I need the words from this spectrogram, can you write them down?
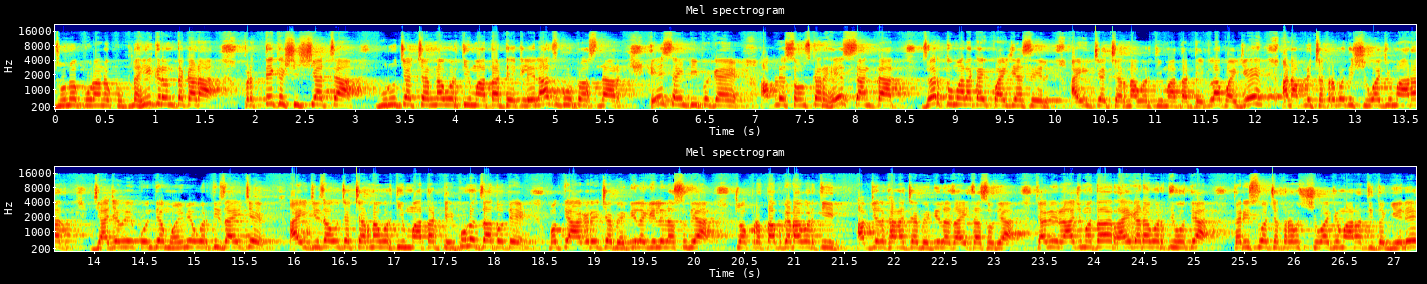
जुनं पुराणं कुठलाही ग्रंथ काढा. प्रत्येक शिष्याचा गुरुच्या चरणावरती माता टेकलेलाच फोटो असणार. हे सायंटिफिक आहे. आपले संस्कार हेच सांगतात. जर तुम्हाला काही पाहिजे असेल आईच्या चरणावरती माता टेकला पाहिजे आणि आपले छत्रपती शिवाजी महाराज ज्या ज्या वेळी कोणत्या मोहिमेवरती जायचे आई जिजाऊच्या चरणावरती माता टेकूनच जात होते. मग त्या आग्र्याच्या भेटीला गेलेला असू द्या किंवा प्रतापगडावरती अफजल खानाच्या भेटीला जायचं असू द्या. त्यावेळी राजमाता रायगडावरती होत्या तरी सुद्धा छत्रपती शिवाजी महाराज तिथं गेले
